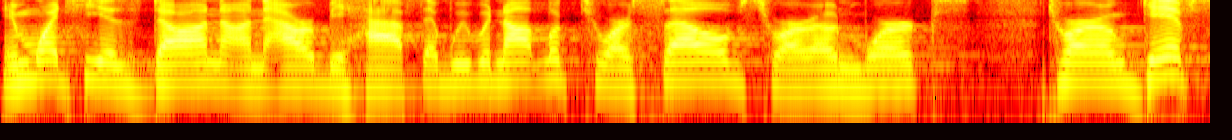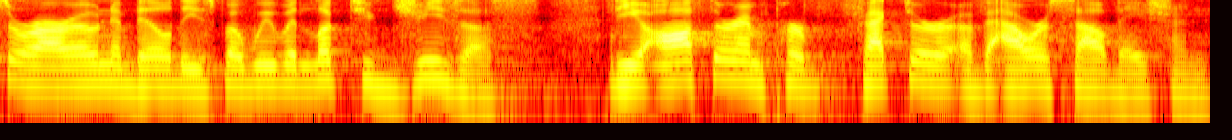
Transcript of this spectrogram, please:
in what he has done on our behalf, that we would not look to ourselves, to our own works, to our own gifts or our own abilities, but we would look to Jesus, the author and perfecter of our salvation.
